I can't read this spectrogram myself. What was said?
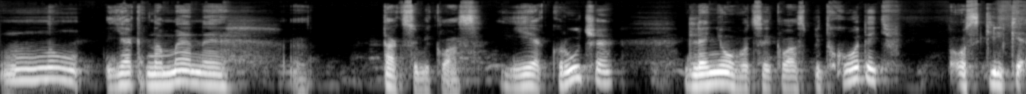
Ну, як на мене, е, так собі клас. Є круче. Для нього цей клас підходить, оскільки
